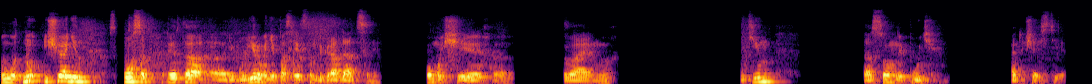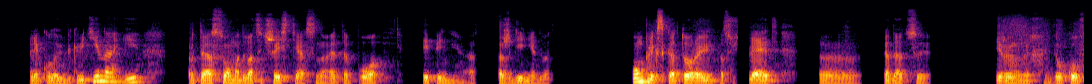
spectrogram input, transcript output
Ну, вот. ну, еще один способ – это э, регулирование посредством деградации. С помощью э, называемых биквитин, сонный путь от участия молекулы биквитина и протеосома 26С, но это по степени осаждения 20. Комплекс, который осуществляет э, градацию белков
